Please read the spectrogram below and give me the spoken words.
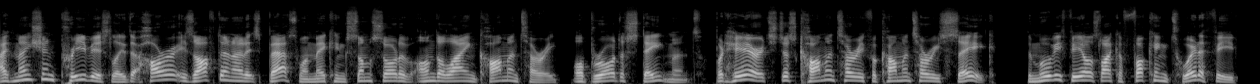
I've mentioned previously that horror is often at its best when making some sort of underlying commentary or broader statement, but here it's just commentary for commentary's sake. The movie feels like a fucking Twitter feed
